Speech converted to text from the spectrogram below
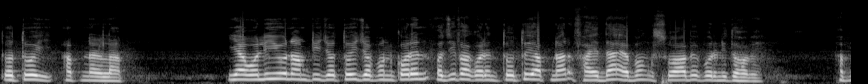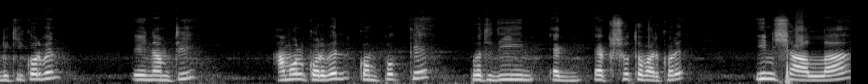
ততই আপনার লাভ। ইয়া অলিউ নামটি যতই জপন করেন, অজিফা করেন, ততই আপনার ফায়দা এবং সোয়াবে পরিণত হবে। আপনি কি করবেন? এই নামটি আমল করবেন কমপক্ষে প্রতিদিন এক একশতবার করে। ইনশাআল্লাহ,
